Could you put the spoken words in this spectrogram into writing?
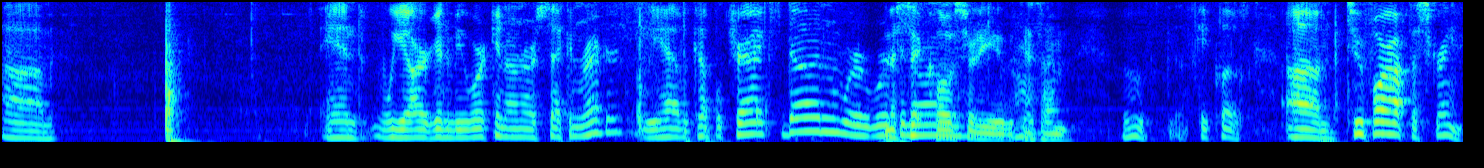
um, and we are going to be working on our second record we have a couple tracks done we're working I'm gonna sit on closer to you because I'm Ooh, let's get close um, too far off the screen.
